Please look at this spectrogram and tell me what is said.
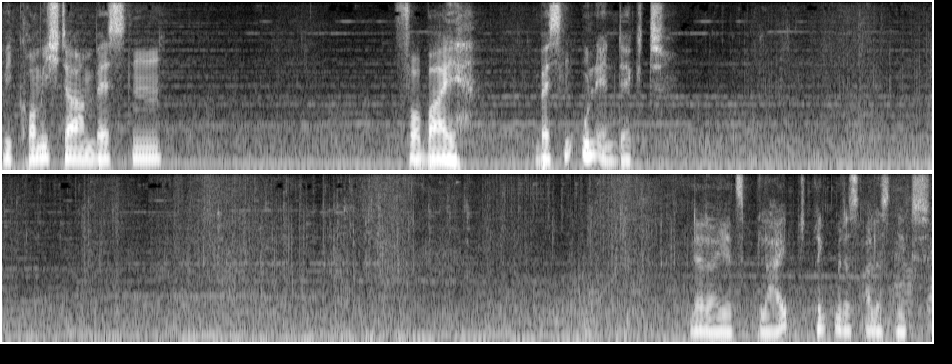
Wie komme ich da am besten... vorbei? Am besten unentdeckt. Wenn er da jetzt bleibt, bringt mir das alles nichts.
